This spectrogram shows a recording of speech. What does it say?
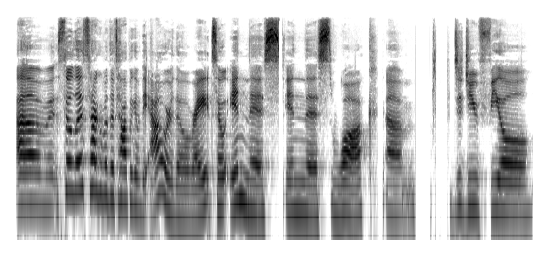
um so let's talk about the topic of the hour though, right? So in this in this walk, um did you feel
